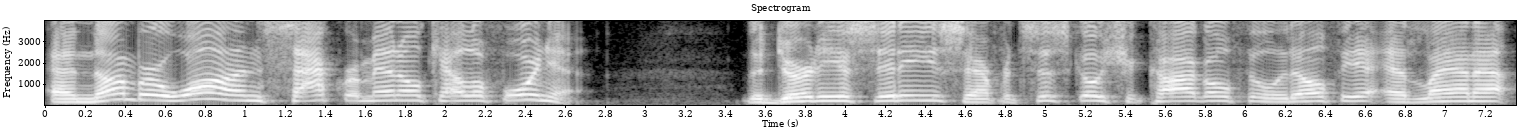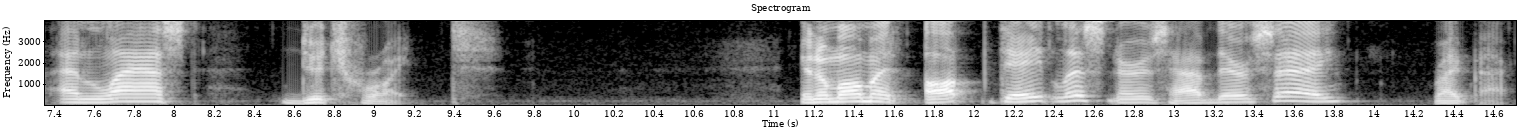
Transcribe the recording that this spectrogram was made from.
and number one, Sacramento, California. The dirtiest cities San Francisco, Chicago, Philadelphia, Atlanta, and last, Detroit. In a moment, update listeners have their say. Right back.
